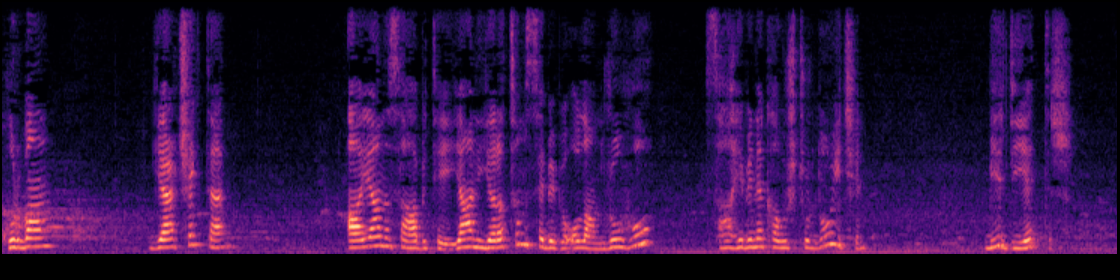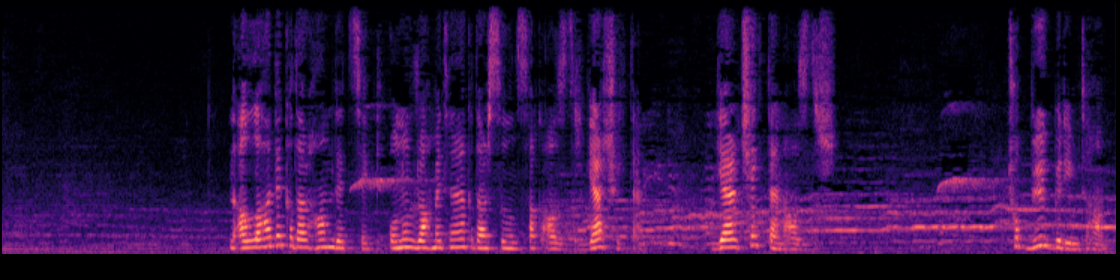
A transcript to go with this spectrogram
kurban gerçekten ayağını sabiteyi yani yaratım sebebi olan ruhu sahibine kavuşturduğu için bir diyettir. Allah'a ne kadar hamd etsek, onun rahmetine ne kadar sığınsak azdır. Gerçekten. Gerçekten azdır. Çok büyük bir imtihan.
